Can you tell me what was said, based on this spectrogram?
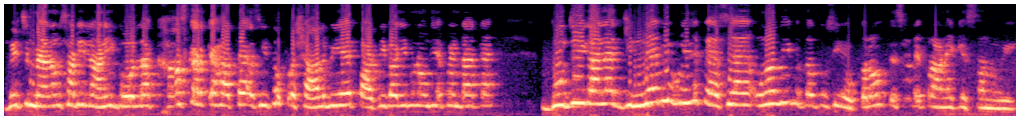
ਵਿੱਚ ਮੈਡਮ ਸਾਡੀ ਰਾਣੀ ਗੋਲ ਦਾ ਖਾਸ ਕਰਕੇ ਹੱਥ ਹੈ ਅਸੀਂ ਤਾਂ ਪਰੇਸ਼ਾਨ ਵੀ ਹੈ ਪਾਰਟੀਬਾਜ਼ੀ ਬਣਾਉਂਦੀ ਹੈ ਪਿੰਡ ਆ ਕੇ ਦੂਜੀ ਗੱਲ ਹੈ ਜਿੰਨੇ ਵੀ ਹੋਏ ਦੇ ਪੈਸੇ ਆਏ ਉਹਨਾਂ ਦੀ ਮਤਲਬ ਤੁਸੀਂ ਉਹ ਕਰੋ ਤੇ ਸਾਡੇ ਪੁਰਾਣੇ ਕੇਸਾਂ ਨੂੰ ਵੀ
